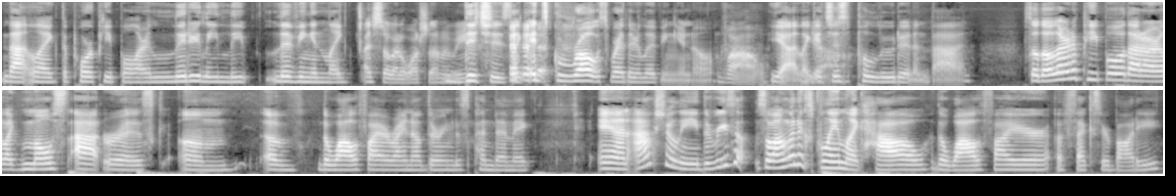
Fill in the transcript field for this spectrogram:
that like the poor people are literally li- living in like I still gotta watch that movie. ditches. Like it's gross where they're living. You know. wow. Yeah, like it's just polluted and bad. So those are the people that are like most at risk um of the wildfire right now during this pandemic. And actually, the reason so I'm going to explain like how the wildfire affects your body.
